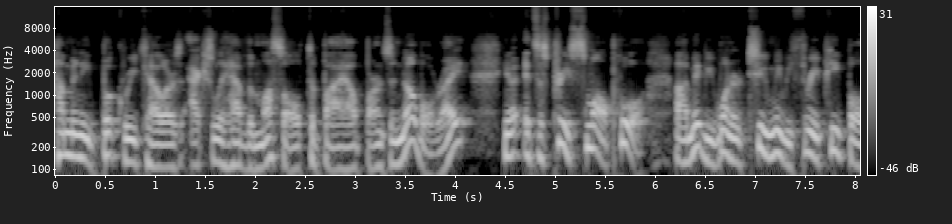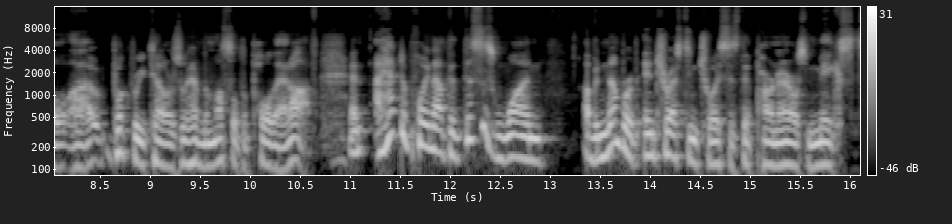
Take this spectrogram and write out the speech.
how many book retailers actually have the muscle to buy out Barnes and Noble, right? You know, it's a pretty small pool. Uh, maybe one or two, maybe three people, uh, book retailers would have the muscle to pull that off. And I have to point out that this is one of a number of interesting choices that Parneros makes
